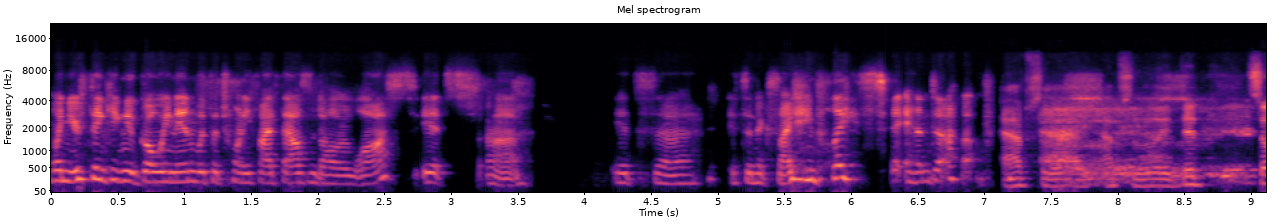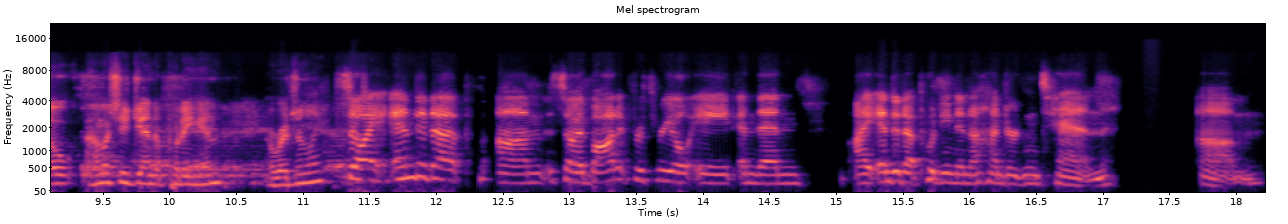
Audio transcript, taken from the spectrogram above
when you're thinking of going in with a $25000 loss it's uh, it's uh it's an exciting place to end up. Absolutely absolutely. Did so how much did you end up putting in originally? So i ended up um so i bought it for 308 and then i ended up putting in 110 um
